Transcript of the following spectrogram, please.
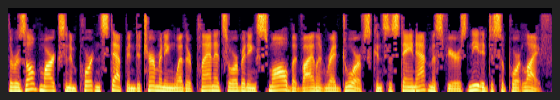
The result marks an important step in determining whether planets orbiting small but violent red dwarfs can sustain atmospheres needed to support life.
